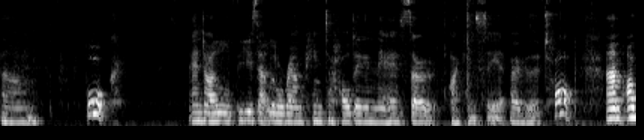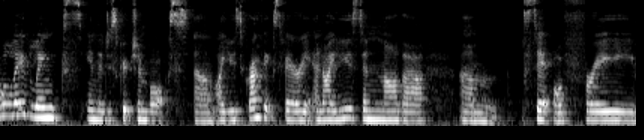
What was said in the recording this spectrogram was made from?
um, book and I'll use that little round pin to hold it in there so I can see it over the top. Um, I will leave links in the description box. Um, I used Graphics Fairy and I used another um, set of free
